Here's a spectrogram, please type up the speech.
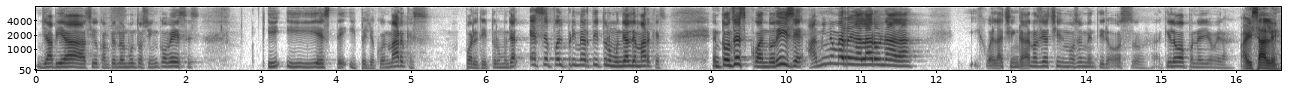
ya había sido campeón del mundo cinco veces y, y, este, y peleó con Márquez por el título mundial. Ese fue el primer título mundial de Márquez. Entonces, cuando dice, a mí no me regalaron nada, hijo de la chingada, no seas chismoso y mentiroso. Aquí lo voy a poner yo, mira. Ahí sale.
